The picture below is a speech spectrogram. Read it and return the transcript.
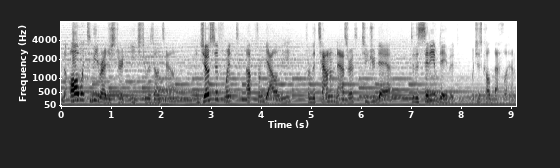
and all went to be registered, each to his own town. And Joseph went up from Galilee, from the town of Nazareth to Judea, to the city of David, which is called Bethlehem,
